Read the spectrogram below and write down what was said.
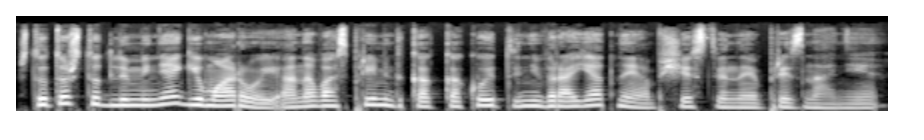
что то, что для меня геморрой, она воспримет как какое-то невероятное общественное признание.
